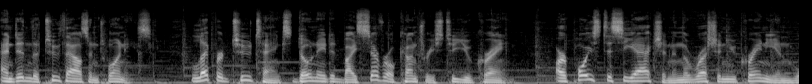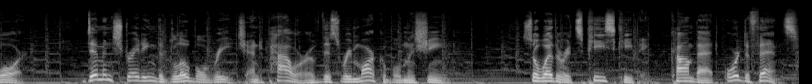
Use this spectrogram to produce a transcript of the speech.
And in the 2020s, Leopard 2 tanks donated by several countries to Ukraine are poised to see action in the Russian-Ukrainian war, demonstrating the global reach and power of this remarkable machine. So whether it's peacekeeping, combat, or defense,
